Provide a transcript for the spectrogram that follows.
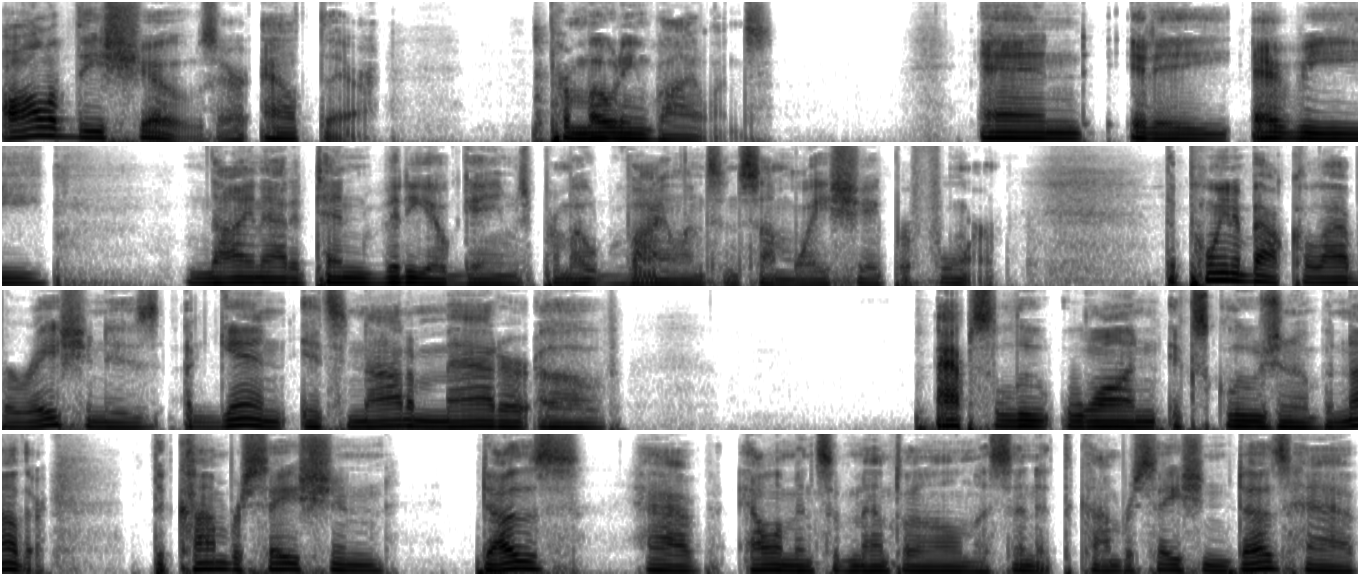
all of these shows are out there promoting violence, and it a every nine out of ten video games promote violence in some way, shape, or form. The point about collaboration is again, it's not a matter of absolute one exclusion of another. The conversation does have elements of mental illness in it. The conversation does have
